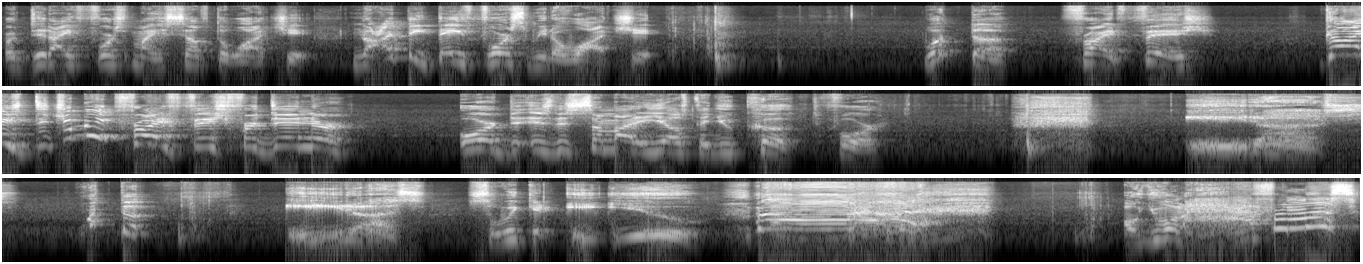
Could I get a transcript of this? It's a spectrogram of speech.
or did I force myself to watch it? No, I think they forced me to watch it. What the fried fish. Guys, did you make fried fish for dinner? Or is this somebody else that you cooked for? Eat us. What the? Eat us so we can eat you. Ah! Oh, you want a half from us?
